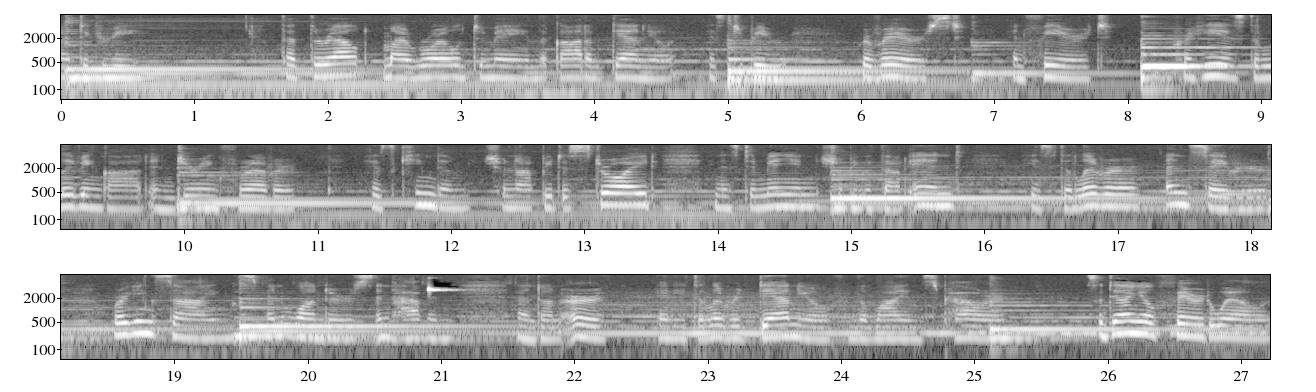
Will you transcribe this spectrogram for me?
I decree that throughout my royal domain, the God of Daniel is to be reverenced and feared, for he is the living God, enduring forever. His kingdom shall not be destroyed, and his dominion shall be without end. He is a deliverer and Savior, working signs and wonders in heaven and on earth, and he delivered Daniel from the lion's power. So Daniel fared well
